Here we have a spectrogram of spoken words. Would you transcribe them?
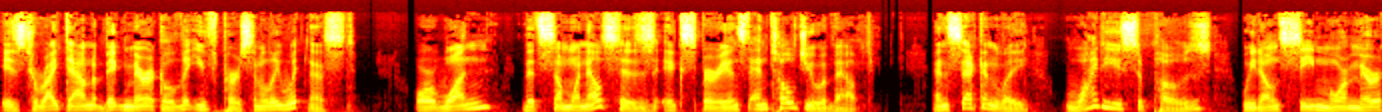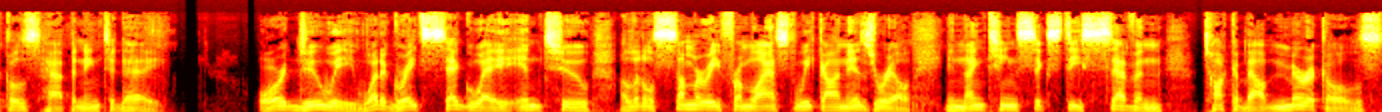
is to write down a big miracle that you've personally witnessed, or one that someone else has experienced and told you about. And secondly, why do you suppose we don't see more miracles happening today. Or do we? What a great segue into a little summary from last week on Israel. In 1967, talk about miracles.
